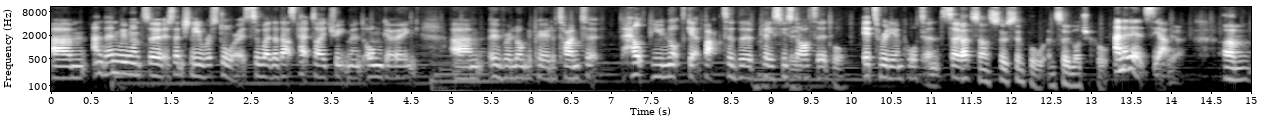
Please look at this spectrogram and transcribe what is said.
Um, and then we want to essentially restore it. So whether that's peptide treatment ongoing um, over a longer period of time to help you not get back to the place you Yeah, started, cool. it's really important. So That sounds so simple and so logical. and it is, yeah. Yeah. Um,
